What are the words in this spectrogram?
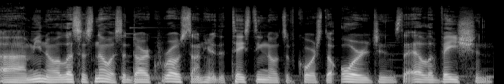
um, you know, it lets us know it's a dark roast on here. The tasting notes, of course, the origins, the elevation.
